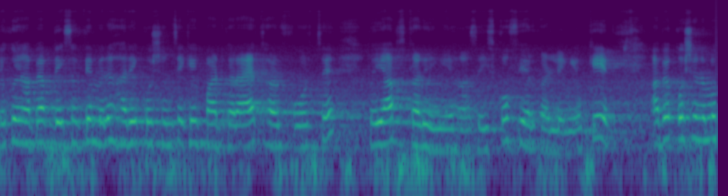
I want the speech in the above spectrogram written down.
देखो, यहाँ पे आप देख सकते हैं, मैंने हर एक क्वेश्चन से एक एक पार्ट कराया थर्ड फोर्थ से. तो ये आप करेंगे यहाँ से, इसको फेयर कर लेंगे ओके अब question number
